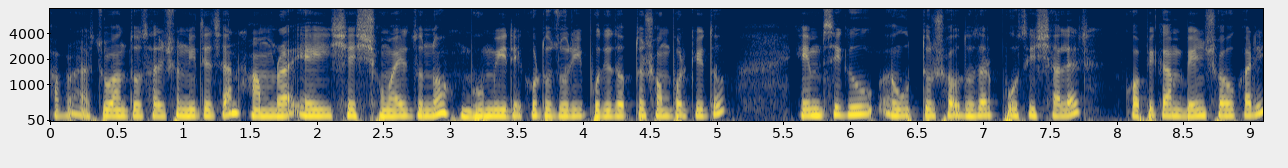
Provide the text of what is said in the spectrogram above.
আপনারা চূড়ান্ত সাজেশন নিতে চান, আমরা এই শেষ সময়ের জন্য ভূমি রেকর্ড ও জরিপ অধিদপ্তর সম্পর্কিত এমসিকিউ উত্তর সহ দু হাজার পঁচিশ সালের কপি কাম বেন সহকারী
